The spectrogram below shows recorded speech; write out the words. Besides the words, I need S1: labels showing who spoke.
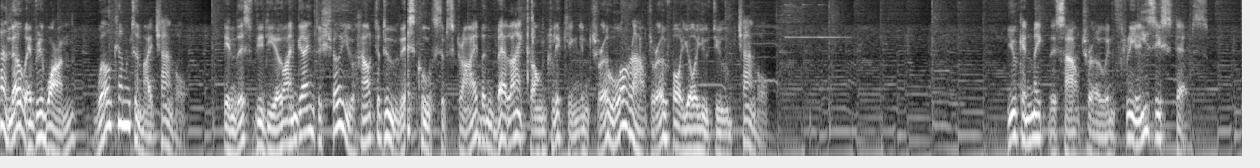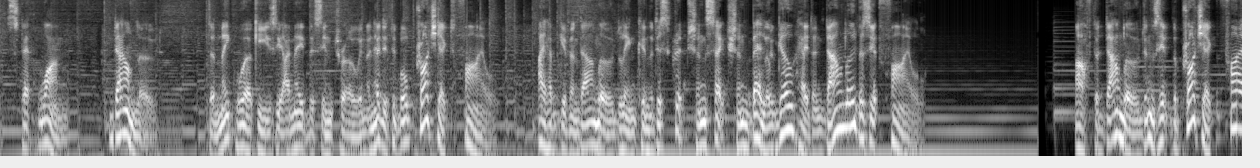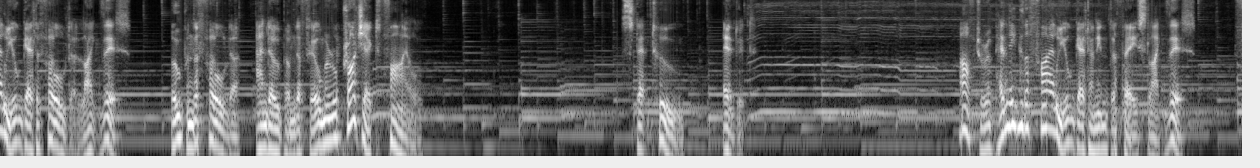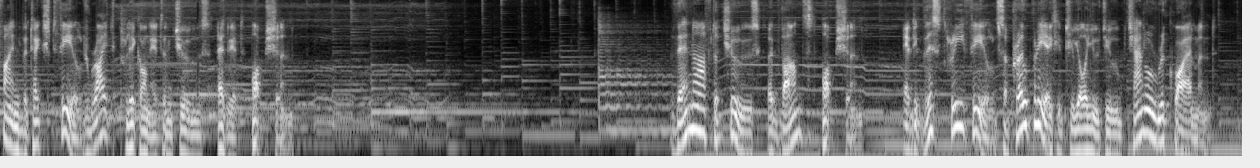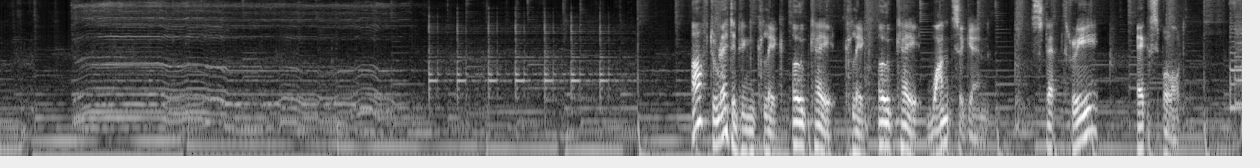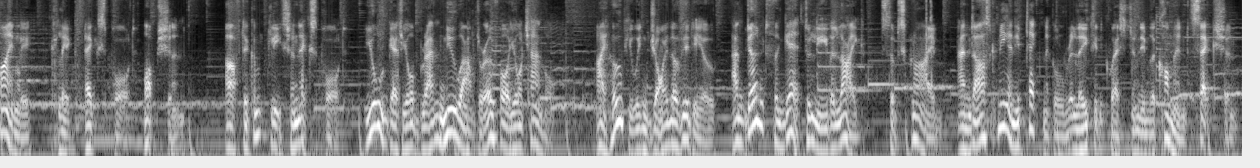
S1: Hello everyone, welcome to my channel. In this video I'm going to show you how to do this cool subscribe and bell icon clicking intro or outro for your YouTube channel. You can make this outro in 3 easy steps. Step 1. Download. To make work easy I made this intro in an editable project file. I have given download link in the description section below go ahead and download the zip file. After download and zip the project file you'll get a folder like this. Open the folder, and open the Filmora project file. Step 2. Edit. After appending the file you'll get an interface like this. Find the text field right click on it and choose Edit option. Then after choose Advanced option. Edit this three fields appropriated to your YouTube channel requirement. After editing click OK, click OK once again. Step 3. Export. Finally, click Export option. After completion export, you'll get your brand new outro for your channel. I hope you enjoy the video, and don't forget to leave a like, subscribe, and ask me any technical related question in the comment section.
